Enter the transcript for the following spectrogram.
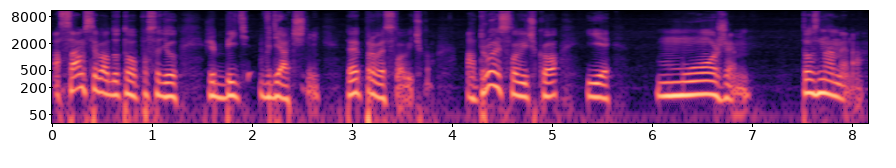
a sám seba do toho posadil, že byť vďačný. To je prvé slovičko. A druhé slovičko je môžem. To znamená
